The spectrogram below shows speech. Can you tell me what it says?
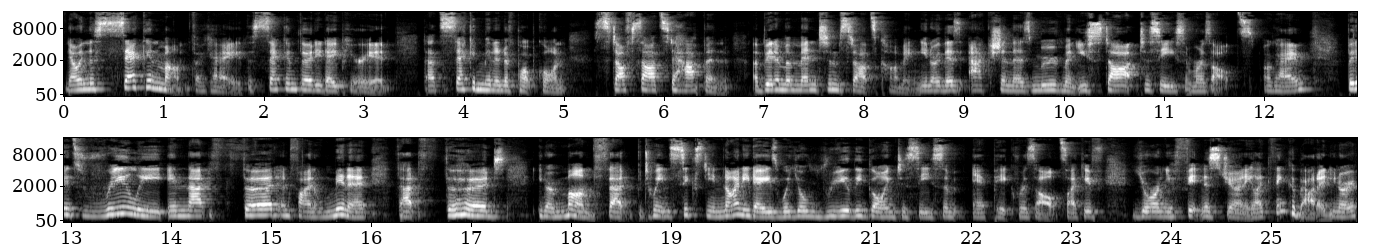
Now, in the second month, okay, the second 30 day period, that second minute of popcorn, stuff starts to happen. A bit of momentum starts coming. You know, there's action, there's movement. You start to see some results, okay? But it's really in that third and final minute, that third, you know, month, that between 60 and 90 days where you're really going to see some epic results. Like if you're on your fitness journey, like think about it, you know,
